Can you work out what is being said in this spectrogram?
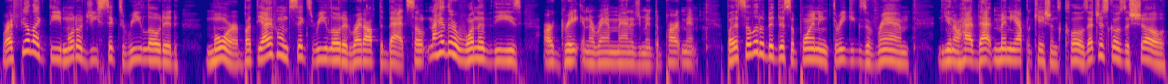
where I feel like the Moto G6 reloaded more, but the iPhone 6 reloaded right off the bat. So neither one of these are great in the RAM management department, but it's a little bit disappointing. Three gigs of RAM, you know, had that many applications closed. That just goes to show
